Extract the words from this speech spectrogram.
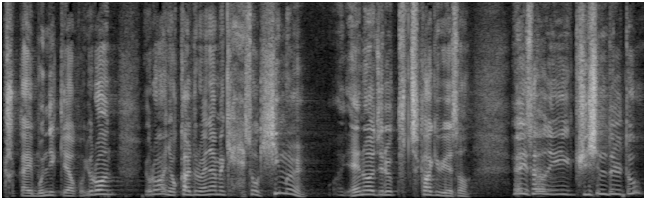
가까이 못 있게 하고 이런 이런 역할들 왜냐하면 계속 힘을 에너지를 구축하기 위해서 그래서 이 귀신들도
